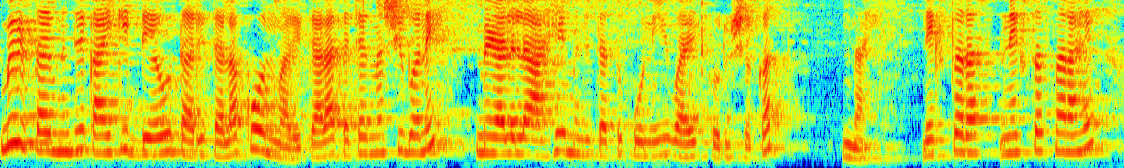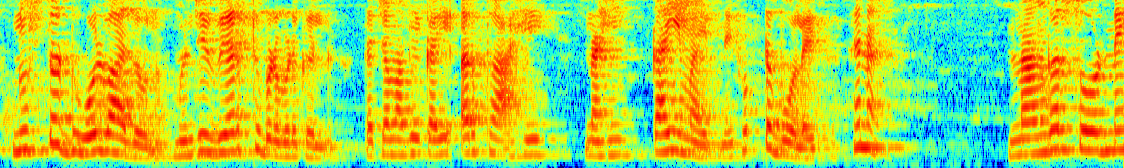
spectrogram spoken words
मिळत आहे म्हणजे काय की देव तारी त्याला कोण मारी त्याला त्याच्या नशिबाने मिळालेलं आहे. म्हणजे त्याचं कोणीही वाईट करू शकत नाही. नेक्स्ट अस नेक्स्ट असणार आहे नुसतं ढोल वाजवणं. म्हणजे व्यर्थ बडबड करणं. त्याच्यामागे काही अर्थ आहे? नाही. काही माहीत नाही. फक्त बोलायचं. है ना? नांगर सोडणे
